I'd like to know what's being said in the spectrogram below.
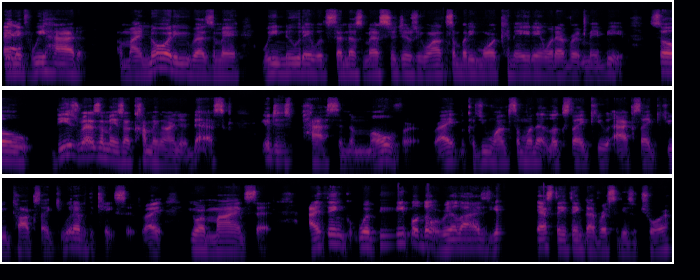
And Yeah. if we had a minority resume, we knew they would send us messages. We want somebody more Canadian, whatever it may be. So these resumes are coming on your desk. You're just passing them over, right? Because you want someone that looks like you, acts like you, talks like you, whatever the case is, right? Your mindset. I think what people don't realize, yes, they think diversity is a chore.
